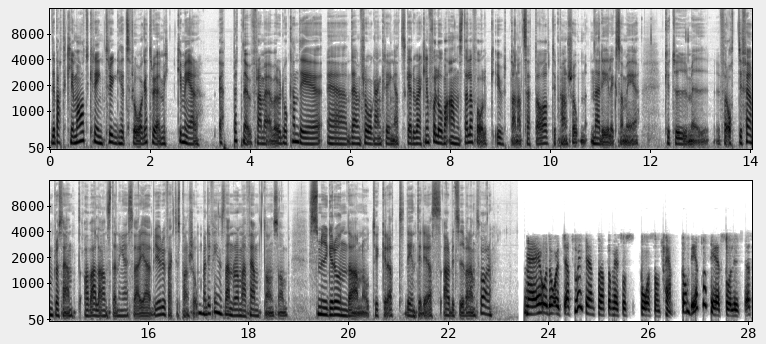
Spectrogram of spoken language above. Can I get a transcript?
debattklimat kring trygghetsfråga tror jag är mycket mer öppet nu framöver. Och då kan det, eh, den frågan kring att ska du verkligen få lov att anställa folk utan att sätta av till pension när det liksom är kutym i, för 85 procent av alla anställningar i Sverige erbjuder faktiskt pension. Men det finns ändå de här 15 som smyger undan och tycker att det inte är deras arbetsgivaransvar. Nej, och då, jag tror inte ens att de är så få som 15 vet att det är så litet.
